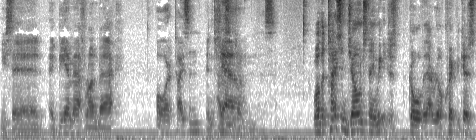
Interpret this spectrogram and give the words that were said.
You said a BMF run back. Or Tyson, And Tyson Jones. Well, the Tyson Jones thing, we could just go over that real quick because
